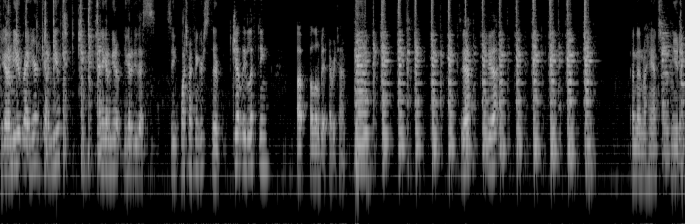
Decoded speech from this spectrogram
you gotta mute right here. You gotta mute, and you gotta mute. You gotta do this. See, watch my fingers. They're gently lifting up a little bit every time. See that? See that? And then my hand, muting,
